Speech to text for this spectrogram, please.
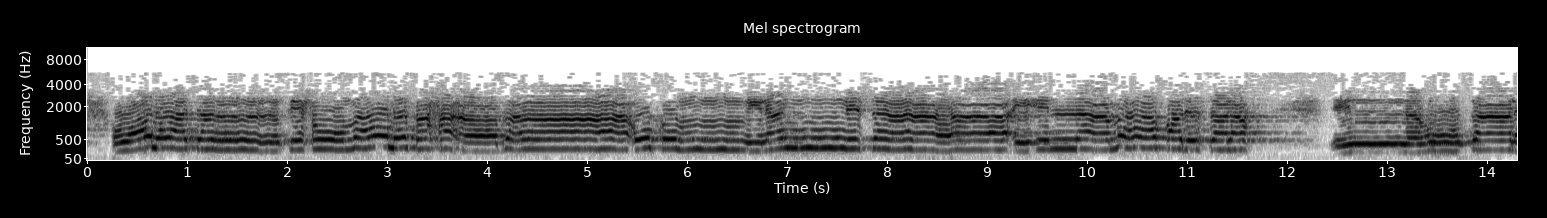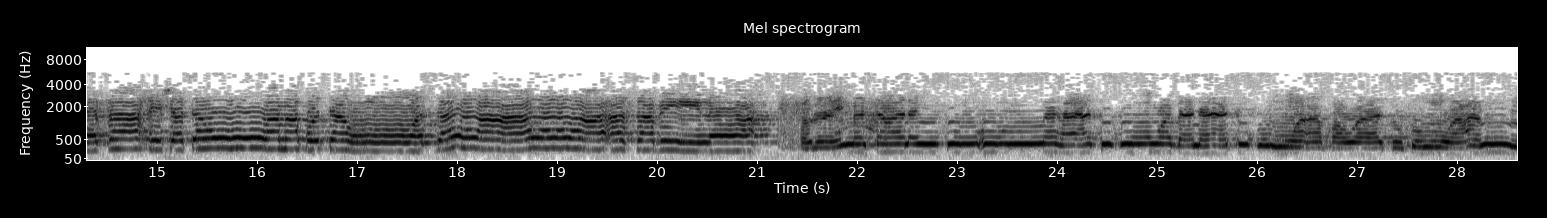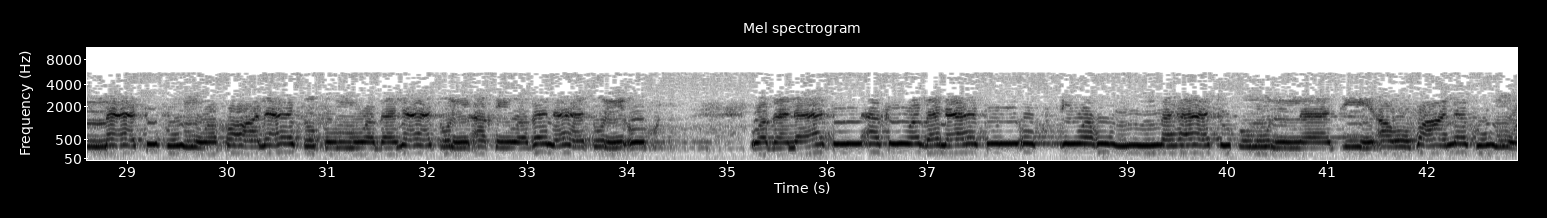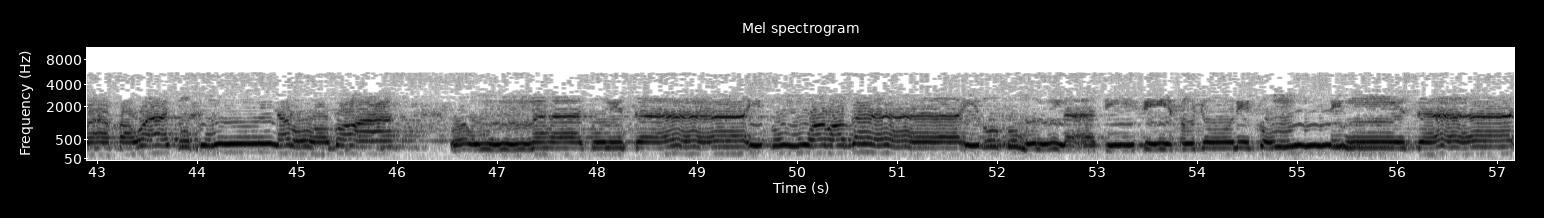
ولا تنكحوا ما نفح آباؤكم من النساء إلا ما قد سلف. إنه كان فاحشة ومقتا وساء سبيلا. حرمت عليكم أمهاتكم وبناتكم وأخواتكم وعماتكم وخالاتكم وبنات الأخ وبنات الأخت وبنات الأخ وبنات الأخت وأمهاتكم اللاتي أرضعنكم وأخواتكم من الرضاعة وأمهات نسائكم وربائبكم اللاتي في حجوركم من نسائكم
